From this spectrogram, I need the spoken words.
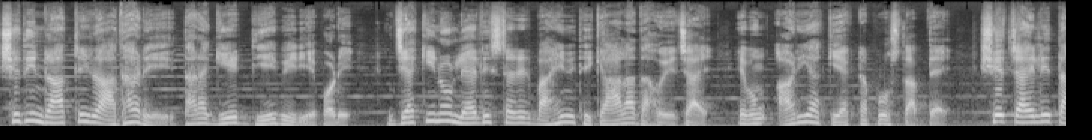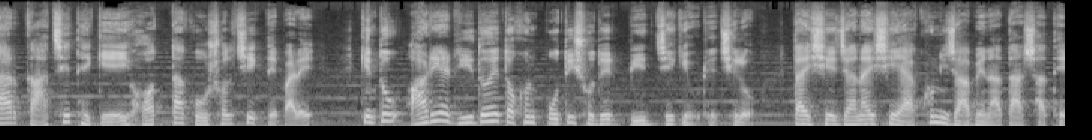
সেদিন রাত্রির আধারে তারা গেট দিয়ে বেরিয়ে পড়ে। জ্যাকিন ও ল্যালিস্টারের বাহিনী থেকে আলাদা হয়ে যায় এবং আরিয়াকে একটা প্রস্তাব দেয়। সে চাইলে তার কাছে থেকে এই হত্যা কৌশল শিখতে পারে। কিন্তু আরিয়ার হৃদয়ে তখন প্রতিশোধের বীজ জেগে উঠেছিল। তাই সে জানায় সে এখনই যাবে না তার সাথে।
